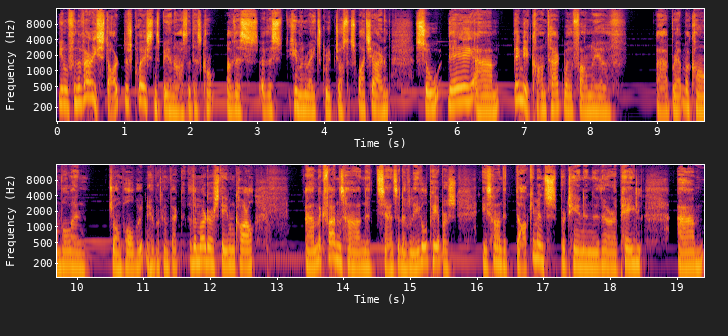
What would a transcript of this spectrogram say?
you know, from the very start, there's questions being asked of this of this of this human rights group, Justice Watch Ireland. So they um, they make contact with the family of uh, Brett McConville and John Paul Wootton, who were convicted of the murder of Stephen Carroll. Uh, McFadden's handed sensitive legal papers. He's handed documents pertaining to their appeal. Um,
